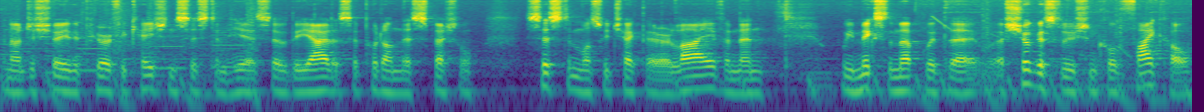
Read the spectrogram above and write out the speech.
And I'll just show you the purification system here. So the islets are put on this special system once we check they're alive, and then we mix them up with a, a sugar solution called Ficoll.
